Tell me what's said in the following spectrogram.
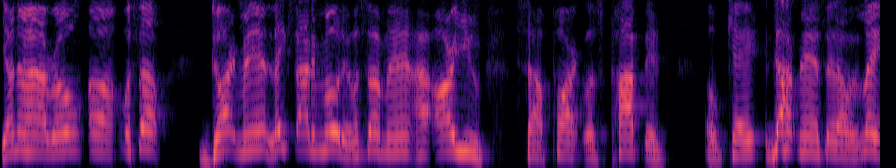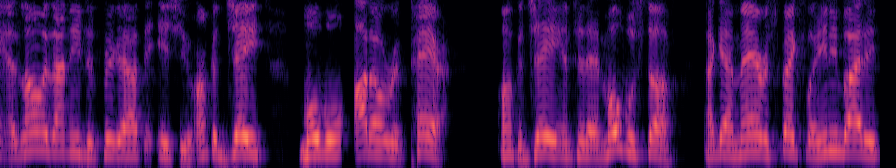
Y'all know how I roll. Uh, what's up? Dark man, Lakeside Motor. What's up, man? How are you? South Park was popping. Okay. Doc Man said I was late. As long as I need to figure out the issue. Uncle J Mobile Auto Repair. Uncle J into that mobile stuff. I got mad respect for anybody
